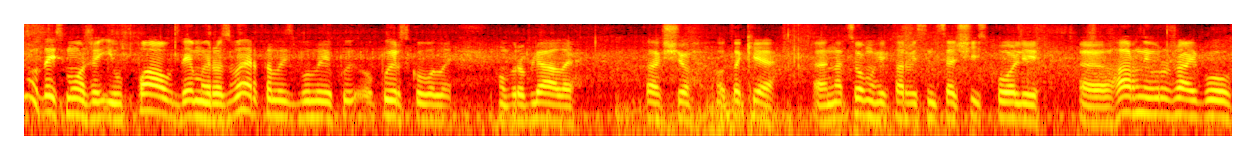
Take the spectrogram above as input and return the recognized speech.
ну десь може і впав, де ми розвертались були, опирскували, обробляли. Так що отаке. Е, На цьому гектар 86 полі гарний урожай був,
